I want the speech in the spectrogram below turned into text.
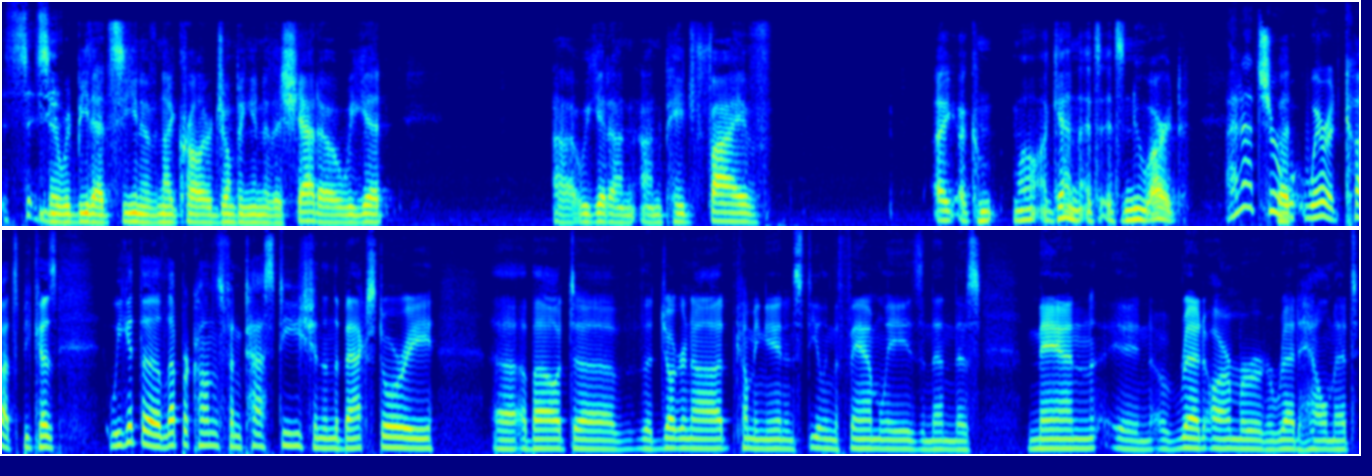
s- see- there would be that scene of Nightcrawler jumping into the shadow, we get uh, we get on on page five. A, a com- well, again, it's it's new art. I'm not sure but- where it cuts because we get the Leprechauns Fantastique and then the backstory uh, about uh, the Juggernaut coming in and stealing the families, and then this man in a red armor and a red helmet,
